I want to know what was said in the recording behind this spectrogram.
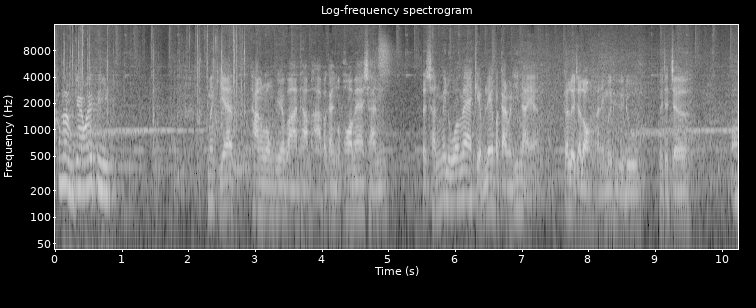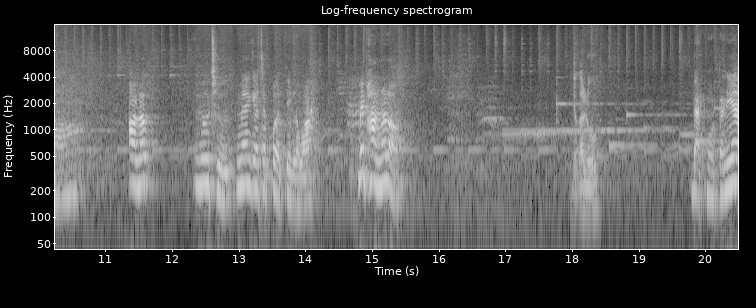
ทำอะไรของแกไว้ปี เมื่อกี้ทางโรงพยาบาลถามหาประกันของพ่อแม่ฉัน แต่ฉันไม่รู้ว่าแม่เก็บเลขประกันไว้ที่ไหนอะ ก็เลยจะลองหาในมือถือดูเผื่อจะเจอ อ๋อ เอาแล้ว มือถือแม่แกจะเปิดติดเหรอวะ ไม่พังแล้วเหรอ เดี๋ยวก็รู้ แบตหมดปะเนี่ย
